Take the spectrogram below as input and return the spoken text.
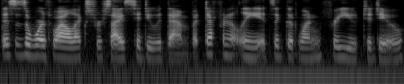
this is a worthwhile exercise to do with them. But definitely it's a good one for you to do,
